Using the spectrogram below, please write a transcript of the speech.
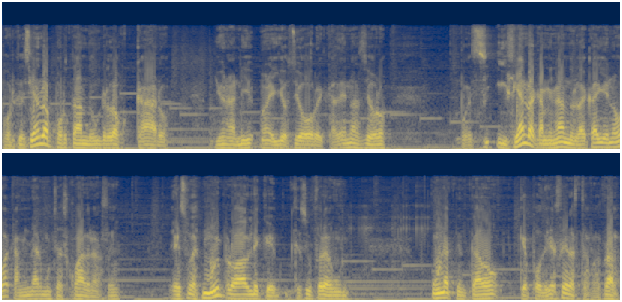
Porque si anda portando un reloj caro y un anillo, anillos de oro y cadenas de oro, pues y si anda caminando en la calle no va a caminar muchas cuadras. ¿eh? Eso es muy probable que, sufra un, un atentado que podría ser hasta fatal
